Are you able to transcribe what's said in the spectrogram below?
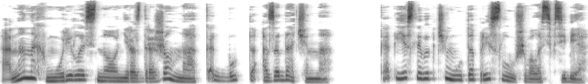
Она нахмурилась, но не раздраженно, а как будто озадаченно, как если бы к чему-то прислушивалась в себе.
